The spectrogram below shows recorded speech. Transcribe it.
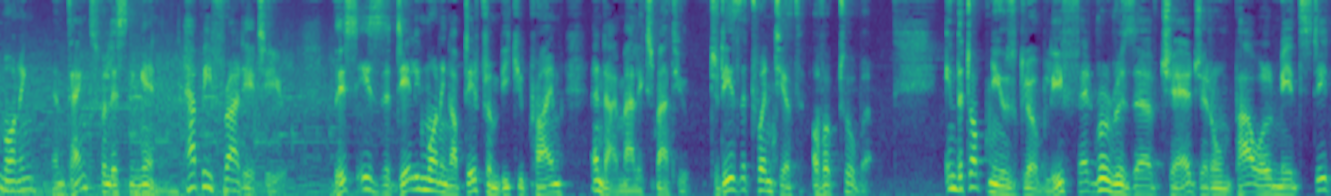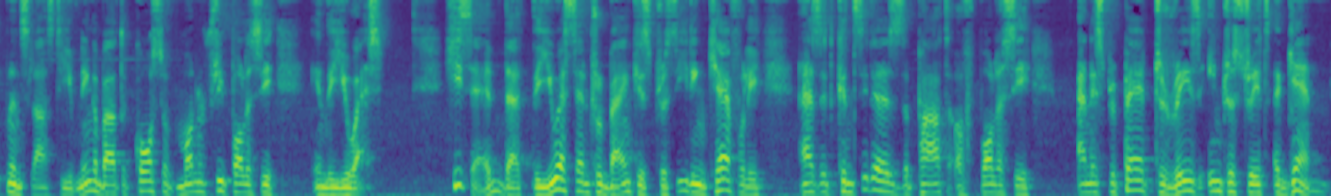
morning and thanks for listening in. Happy Friday to you. This is the daily morning update from BQ Prime and I'm Alex Mathew. Today is the 20th of October. In the top news globally, Federal Reserve Chair Jerome Powell made statements last evening about the course of monetary policy in the US. He said that the US central bank is proceeding carefully as it considers the path of policy and is prepared to raise interest rates again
